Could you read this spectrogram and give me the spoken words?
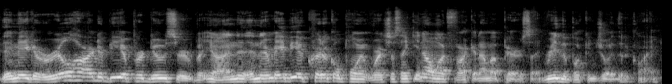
they make it real hard to be a producer, but you know, and, and there may be a critical point where it's just like, you know what, fuck it, I'm a parasite. Read the book, enjoy the decline.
